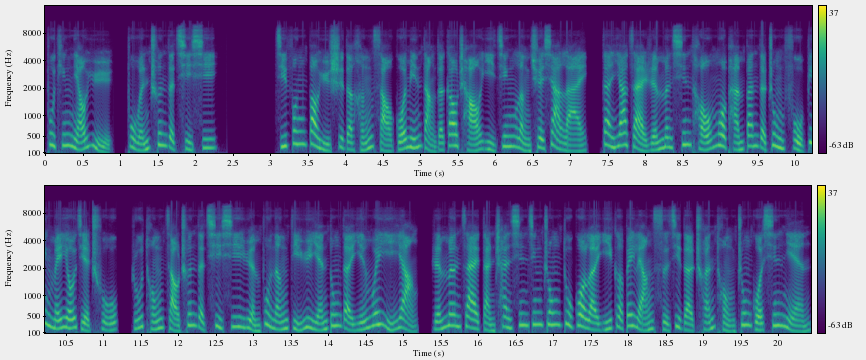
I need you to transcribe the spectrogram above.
不听鸟语，不闻春的气息。疾风暴雨似的横扫国民党的高潮已经冷却下来，但压在人们心头磨盘般的重负并没有解除，如同早春的气息远不能抵御严冬的淫威一样，人们在胆颤心惊中度过了一个悲凉死寂的传统中国新年。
